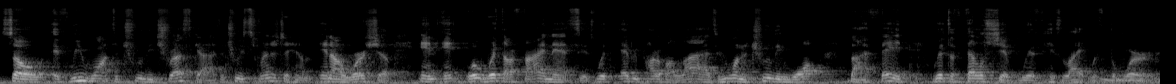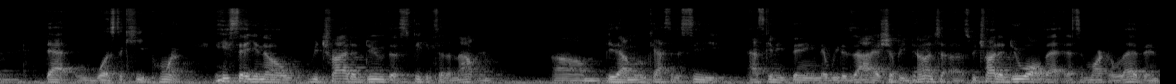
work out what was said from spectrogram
So if we want to truly trust God, to truly surrender to Him in our worship, and with our finances, with every part of our lives, we want to truly walk by faith with the fellowship with His light, with mm-hmm. the Word that was the key point. And he said, you know, we try to do the speaking to the mountain, um, be thou moved, cast to the sea, ask anything that we desire shall be done to us. We try to do all that. That's in Mark 11,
